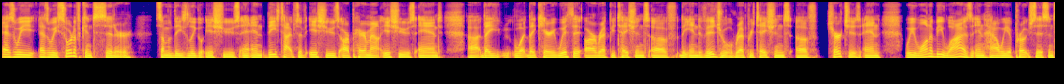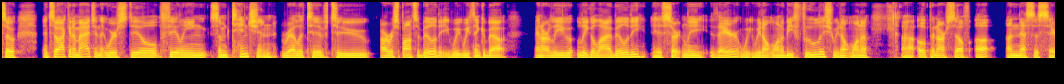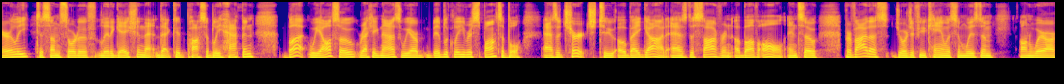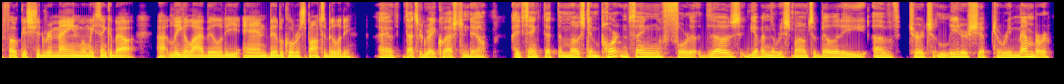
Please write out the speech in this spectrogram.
as we as we sort of consider some of these legal issues, and, and these types of issues are paramount issues, and uh, they what they carry with it are reputations of the individual, reputations of churches, and we want to be wise in how we approach this. And so, and so, I can imagine that we're still feeling some tension relative to our responsibility. We we think about and our legal, legal liability is certainly there. We, we don't want to be foolish. We don't want to uh, open ourselves up unnecessarily to some sort of litigation that, that could possibly happen. But we also recognize we are biblically responsible as a church to obey God as the sovereign above all. And so provide us, George, if you can, with some wisdom on where our focus should remain when we think about uh, legal liability and biblical responsibility. Uh, that's a great question, Dale. I think that the most important thing for those given the responsibility of church leadership to remember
